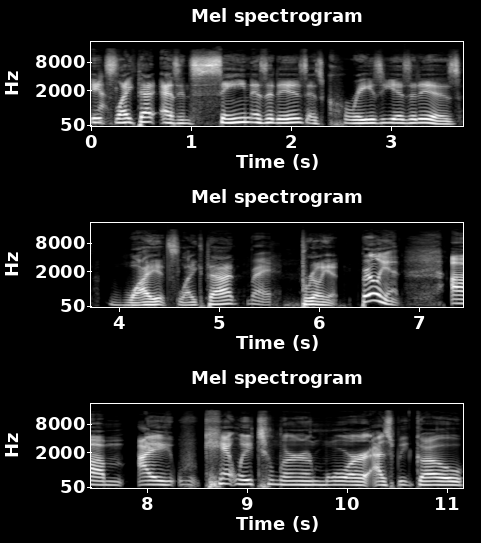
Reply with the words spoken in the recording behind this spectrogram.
it's like that, as insane as it is, as crazy as it is, why it's like that. right. Brilliant. Brilliant. Um, I can't wait to learn more as we go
